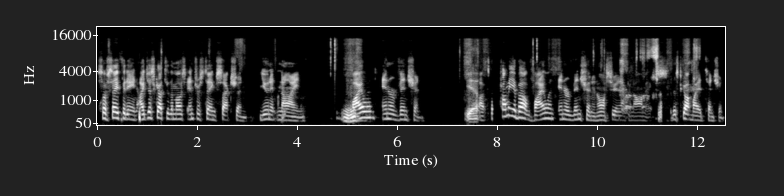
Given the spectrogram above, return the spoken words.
So, Saifedean, I just got to the most interesting section, Unit 9 mm-hmm. Violent Intervention. Yeah. Uh, so tell me about violent intervention in Austrian economics. This got my attention.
